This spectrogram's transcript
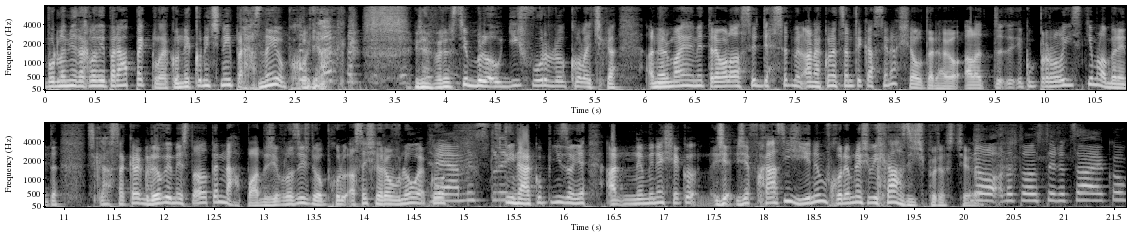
podle mě takhle vypadá peklo, jako nekonečný prázdný obchodák, kde prostě bloudíš furt do kolečka a normálně mi trvalo asi 10 minut a nakonec jsem ty kasy našel teda, jo, ale t- jako prolíst tím labirintem, říká sakra, kdo vymyslel ten nápad, že vlezeš do obchodu a seš rovnou jako v té nákupní zóně a nemineš jako, že, že vcházíš jiným vchodem, než vycházíš prostě. Jo. no, ono to je docela jako,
